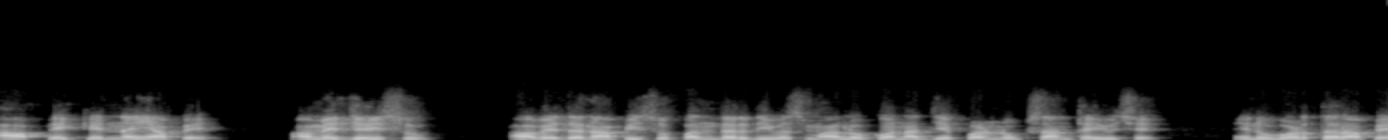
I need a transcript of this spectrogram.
આપે કે નહીં આપે, અમે જઈશું, આવેદન આપીશું. પંદર દિવસમાં આ લોકોના જે પણ નુકસાન થયું છે, એનું વળતર આપે,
